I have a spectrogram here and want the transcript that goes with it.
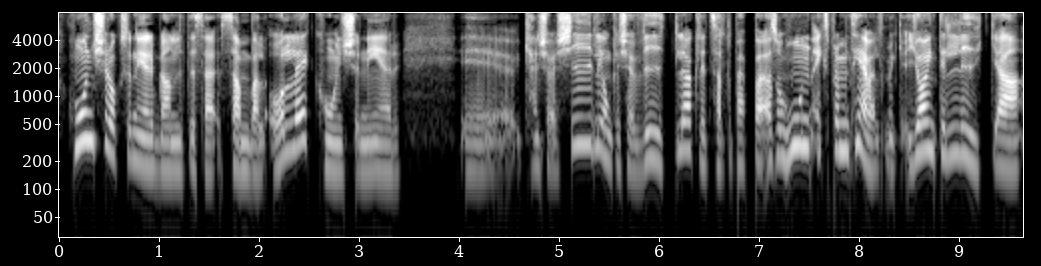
Hon kör också ner ibland lite så här sambal ollek, hon kör ner eh, kan köra chili, hon kan köra vitlök, lite salt och peppar. Alltså hon experimenterar väldigt mycket. Jag är inte lika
